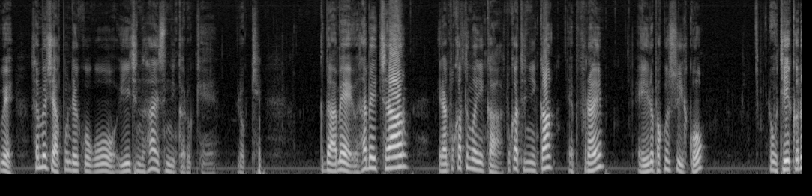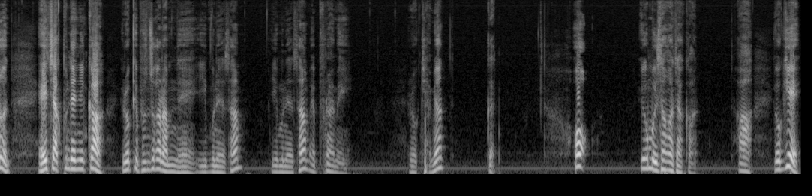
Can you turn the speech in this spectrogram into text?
왜? 3h 약분될 거고 2h는 살아있으니까 이렇게 이렇게 그 다음에 3h랑 얘랑 똑같은 거니까 똑같으니까 f a로 바꿀 수 있고 그리고 뒤에 거는 h 약분되니까 이렇게 분수가 남네 2분의 3 2분의 3 f a 이렇게 하면 끝. 어? 이거 뭐 이상하다 약간. 아 여기에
